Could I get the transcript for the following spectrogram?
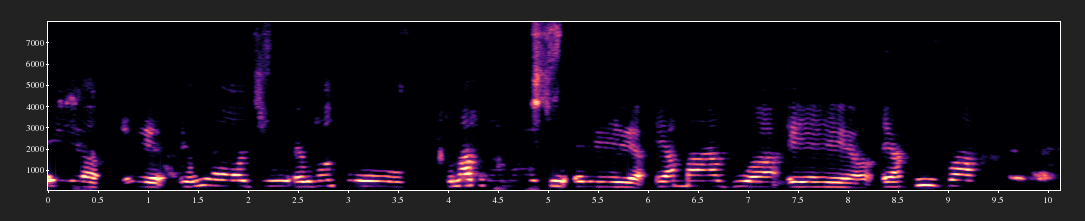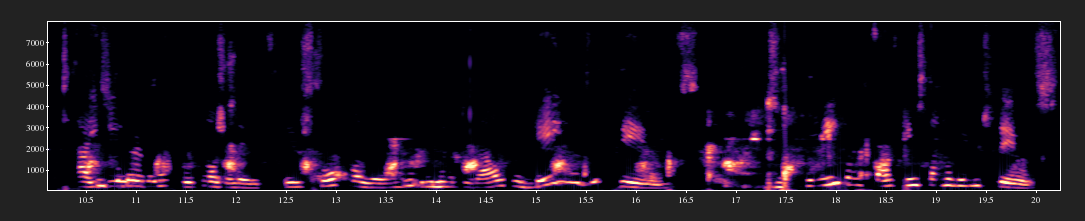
é, é, é o ódio, é o rancor. O natural nosso é, é a mágoa, é, é a culpa. Aí Diego vem não, Janete, eu estou falando o natural do reino de Deus. De quem faz quem está no reino de Deus.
